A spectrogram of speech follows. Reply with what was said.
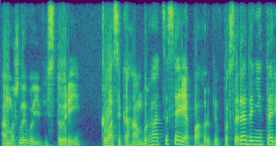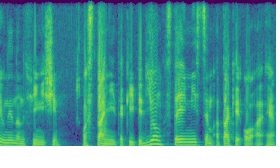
а можливо й в історії. Класика Гамбурга це серія пагорбів посередині та рівнина на фініші. Останній такий підйом стає місцем атаки ОАЕ.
